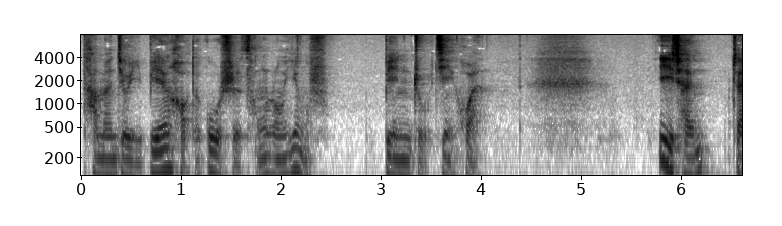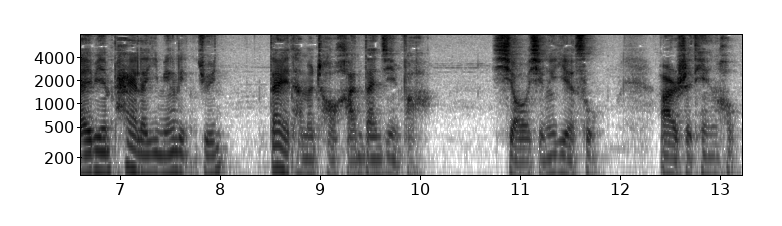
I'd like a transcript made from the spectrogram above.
他们就以编好的故事从容应付，宾主尽欢。一晨，翟边派了一名领军带他们朝邯郸进发，小行夜宿。二十天后，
